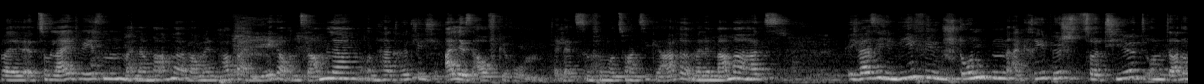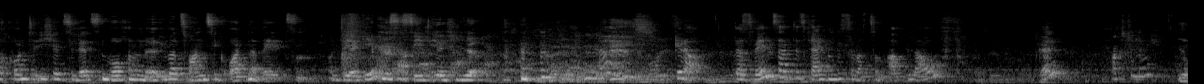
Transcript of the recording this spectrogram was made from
Weil äh, zum Leidwesen meiner Mama war mein Papa ein Jäger und Sammler und hat wirklich alles aufgehoben, der letzten 25 Jahre. Meine Mama hat ich weiß nicht in wie vielen Stunden akribisch sortiert und dadurch konnte ich jetzt die letzten Wochen äh, über 20 Ordner wälzen. Und die Ergebnisse seht ihr hier. genau. Das Sven sagt jetzt gleich noch ein bisschen was zum Ablauf. Gell? Magst du gleich? Ja.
